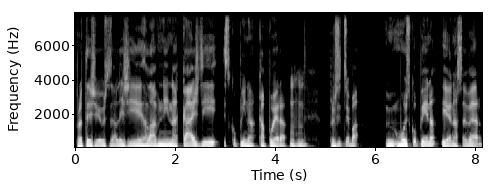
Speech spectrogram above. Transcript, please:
Protože už záleží hlavně na každý skupina capoeira. Mm-hmm. Protože třeba můj skupina je na sever,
